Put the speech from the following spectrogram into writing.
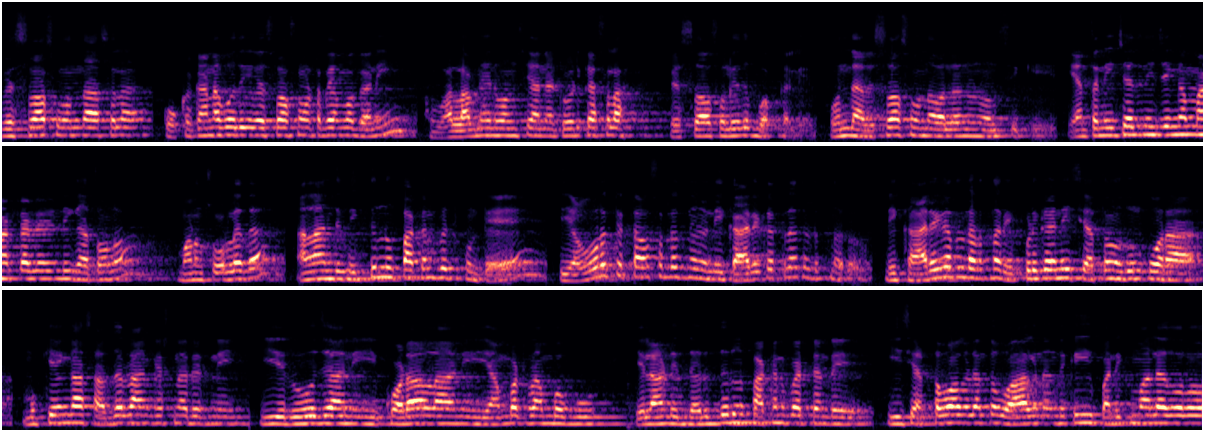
విశ్వాసం ఉందా అసలు? కుక్క కన్నా కొద్దిగా విశ్వాసం ఉంటుందేమో కానీ వల్లభనేని వంశీ అనేటోడికి అసలు విశ్వాసం లేదు బొక్క లేదు. ఉందా? విశ్వాసం ఉందా వల్లభనేని వంశీకి. ఎంత నీచేది నిజంగా మాట్లాడాడండి గతంలో? మనం చూడలేదా? అలాంటి వ్యక్తులు నువ్వు పక్కన పెట్టుకుంటే ఎవరు తిట్టవసరం లేదు నేను నీ కార్యకర్తలే తిడుతున్నారు. నీ కార్యకర్తలు తిడుతున్నారు. ఎప్పటికైనా ఈ చెత్తను వదులుకోరా. ముఖ్యంగా సజ్జల రామకృష్ణారెడ్డిని ఈ రోజాని కొడాలని ఎంబటి రాంబాబు ఇలాంటి దరిద్రులను పక్కన పెట్టండి. ఈ చెత్త వాగుడంతా వాగినందుకు ఈ పనికి మాలేదలో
